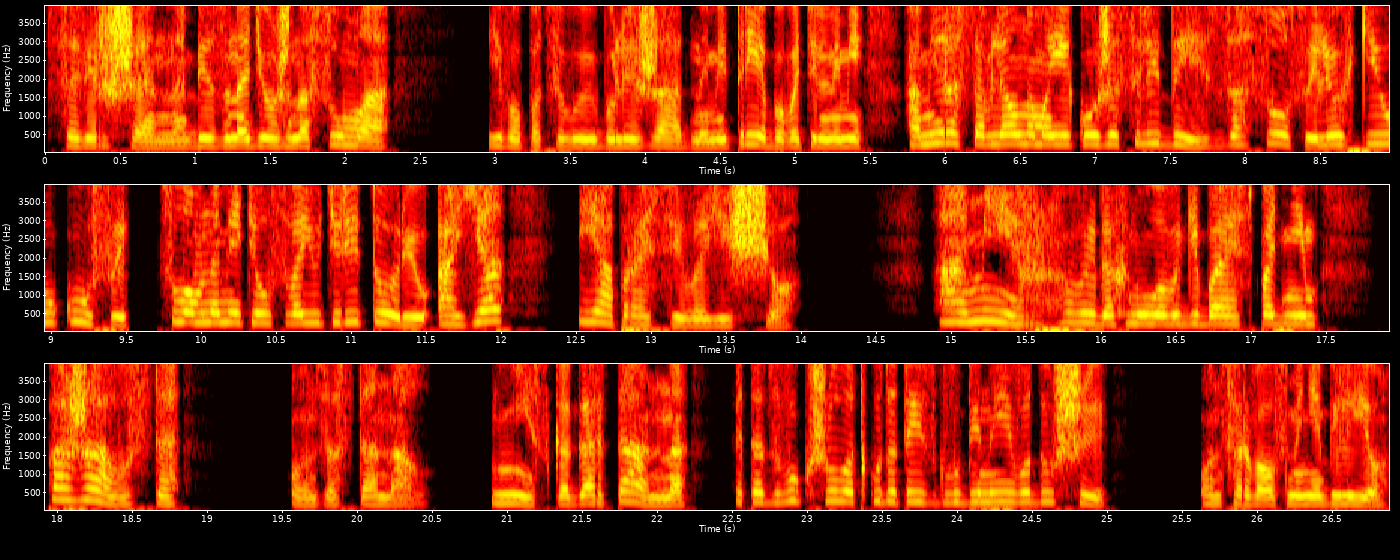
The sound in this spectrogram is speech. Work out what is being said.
Совершенно, безнадежно с ума. Его поцелуи были жадными, требовательными, а мир оставлял на моей коже следы, засосы, легкие укусы, словно метил свою территорию, а я... я просила еще. «Амир!» — выдохнула, выгибаясь под ним. «Пожалуйста!» Он застонал. Низко, гортанно. Этот звук шел откуда-то из глубины его души. Он сорвал с меня белье.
